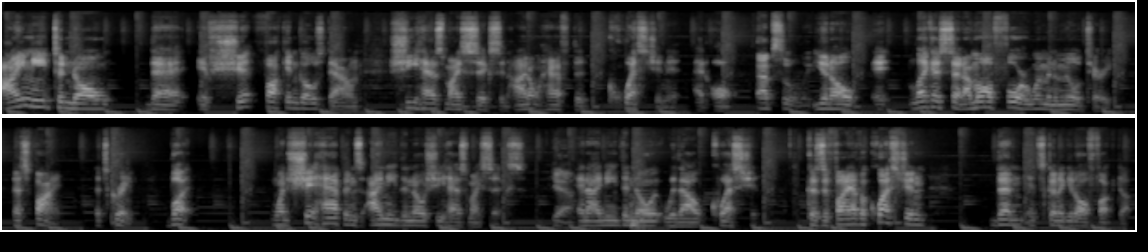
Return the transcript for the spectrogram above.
I need to know that if shit fucking goes down, she has my six, and I don't have to question it at all Absolutely. you know, it, like I said, I'm all for women in the military. That's fine. That's great. But when shit happens, I need to know she has my six. Yeah. And I need to know it without question. Because if I have a question, then it's going to get all fucked up.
